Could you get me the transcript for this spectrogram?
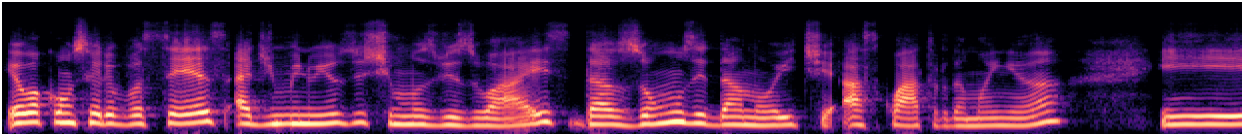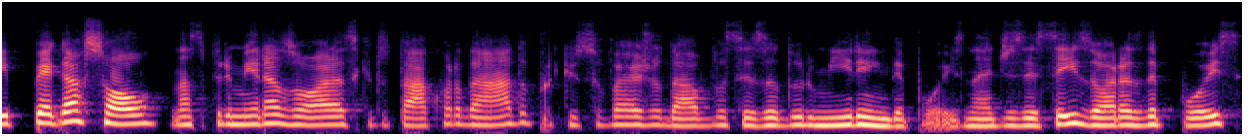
Eu aconselho vocês a diminuir os estímulos visuais das 11 da noite às 4 da manhã e pegar sol nas primeiras horas que tu tá acordado, porque isso vai ajudar vocês a dormirem depois, né? 16 horas depois,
